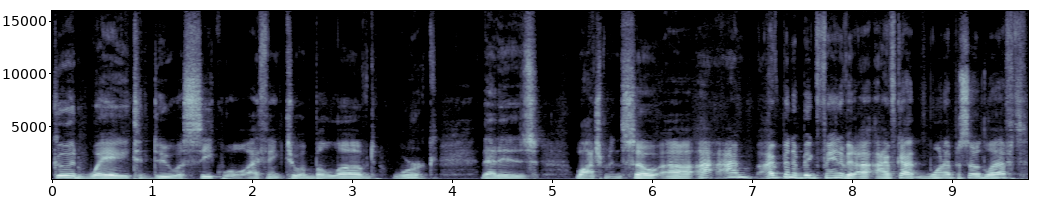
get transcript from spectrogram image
good way to do a sequel, I think, to a beloved work that is Watchmen. So uh, I, am I've been a big fan of it. I, have got one episode left,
